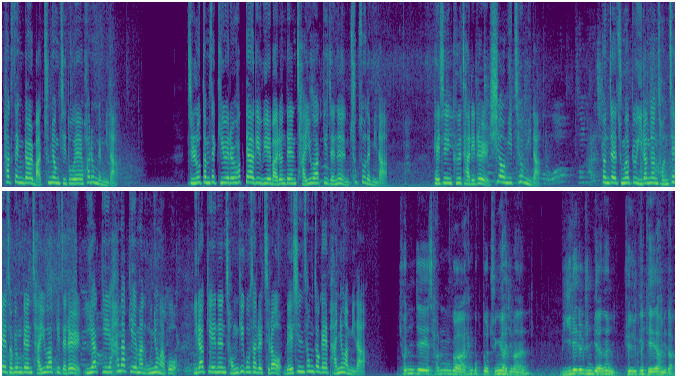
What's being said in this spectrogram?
학생별 맞춤형 지도에 활용됩니다. 진로 탐색 기회를 확대하기 위해 마련된 자유학기제는 축소됩니다. 대신 그 자리를 시험이 채웁니다. 현재 중학교 1학년 전체에 적용된 자유학기제를 2학기 한 학기에만 운영하고 1학기에는 정기고사를 치러 내신 성적에 반영합니다. 현재의 삶과 행복도 중요하지만 미래를 준비하는 교육이 되어야 합니다.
